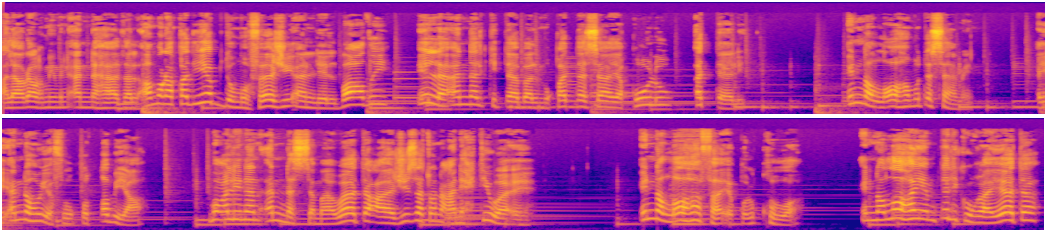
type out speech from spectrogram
على الرغم من أن هذا الأمر قد يبدو مفاجئا للبعض، إلا أن الكتاب المقدس يقول التالي: إن الله متسام، أي أنه يفوق الطبيعة، معلنا أن السماوات عاجزة عن احتوائه. إن الله فائق القوة، إن الله يمتلك غايات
